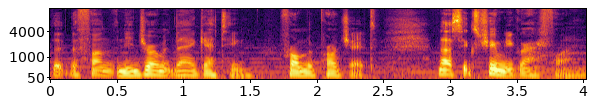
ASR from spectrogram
that the fun and enjoyment they're getting from the project. And that's extremely gratifying.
